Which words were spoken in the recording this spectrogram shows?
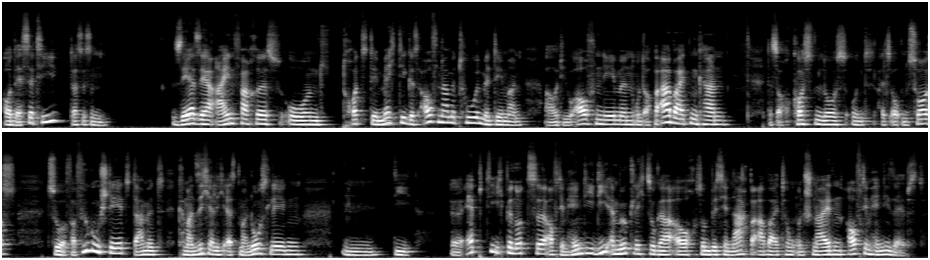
Audacity, das ist ein sehr, sehr einfaches und trotzdem mächtiges Aufnahmetool, mit dem man Audio aufnehmen und auch bearbeiten kann, das auch kostenlos und als Open Source zur Verfügung steht. Damit kann man sicherlich erstmal loslegen. Hm, die äh, App, die ich benutze auf dem Handy, die ermöglicht sogar auch so ein bisschen Nachbearbeitung und Schneiden auf dem Handy selbst.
